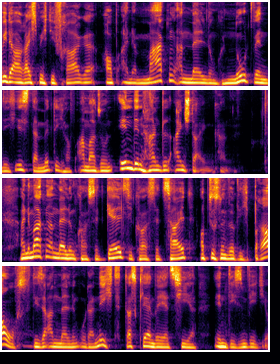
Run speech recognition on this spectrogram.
wieder erreicht mich die Frage, ob eine Markenanmeldung notwendig ist, damit ich auf Amazon in den Handel einsteigen kann. Eine Markenanmeldung kostet Geld, sie kostet Zeit. Ob du es nun wirklich brauchst, diese Anmeldung oder nicht, das klären wir jetzt hier in diesem Video.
